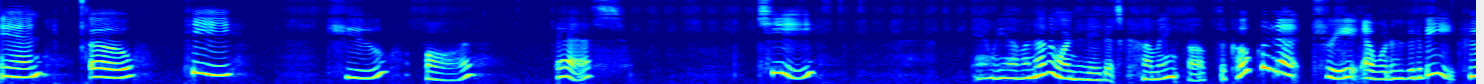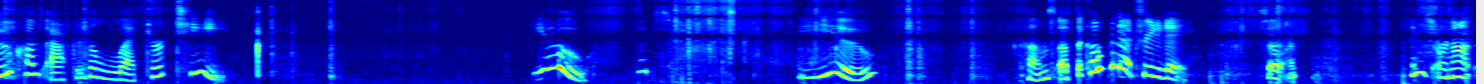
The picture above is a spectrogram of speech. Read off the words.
N, O, P, Q, R, S, T, and we have another one today that's coming up the coconut tree. I wonder who going to be. Who comes after the letter T? U. Oops. U comes up the coconut tree today. So things are not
